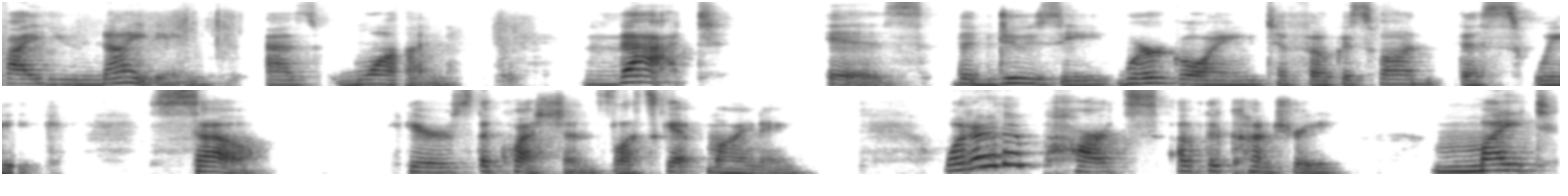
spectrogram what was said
by uniting as one? That is the doozy we're going to focus on this week. So, here's the questions. Let's get mining. What are the parts of the country might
